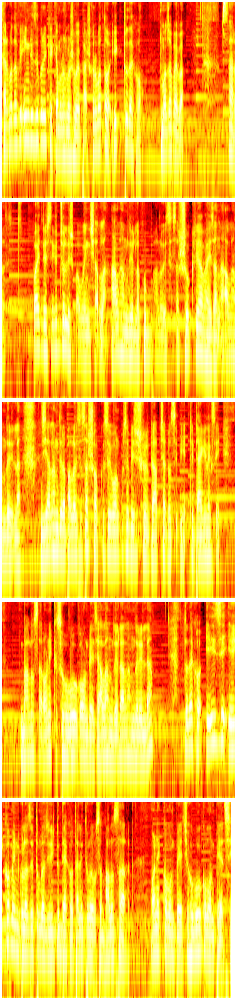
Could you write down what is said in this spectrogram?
তারপর দেখো, ইংরেজি পরীক্ষা কেমন হলো সবাই পাশ করবা তো? একটু দেখো, মজা পাইবা। স্যার, পঁয়ত্রিশ থেকে চল্লিশ পাবো ইনশাল্লাহ আলহামদুলিল্লাহ, খুব ভালো হয়েছে স্যার। শুক্রিয়া ভাইজান, আলহামদুলিল্লাহ। জি, আলহামদুলিল্লাহ ভালো হয়েছে স্যার। সব কিছু কমন করছে? বিশেষ করে গ্রাফ চার্ট ওসিপি এটা আগে লাগছে ভালো স্যার, অনেক কিছু হুবহু কমন পেয়েছি। আলহামদুলিল্লাহ আলহামদুলিল্লাহ। তো দেখো, এই যে এই কমেন্টগুলো যে তোমরা যদি একটু দেখো, তাহলে তোমরা বলছো ভালো স্যার, অনেক কমন পেয়েছি, হুবহু কমন পেয়েছি।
